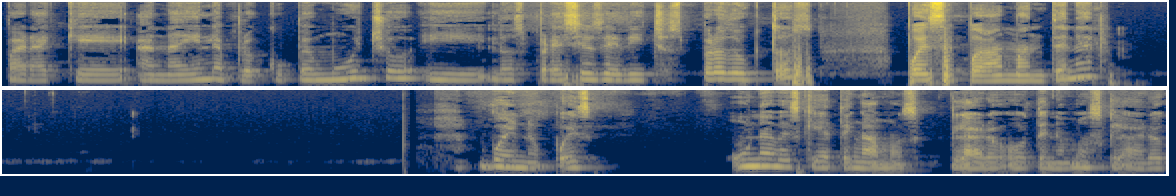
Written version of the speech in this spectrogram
para que a nadie le preocupe mucho y los precios de dichos productos pues se puedan mantener. Bueno, pues una vez que ya tengamos claro o tenemos claro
